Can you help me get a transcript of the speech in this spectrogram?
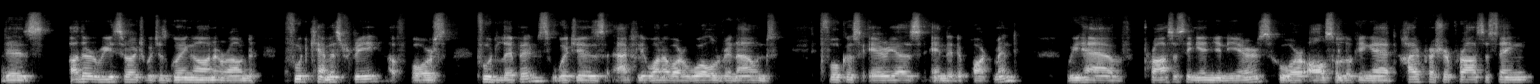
There's other research which is going on around food chemistry, of course, food lipids, which is actually one of our world renowned focus areas in the department. We have processing engineers who are also looking at high pressure processing,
